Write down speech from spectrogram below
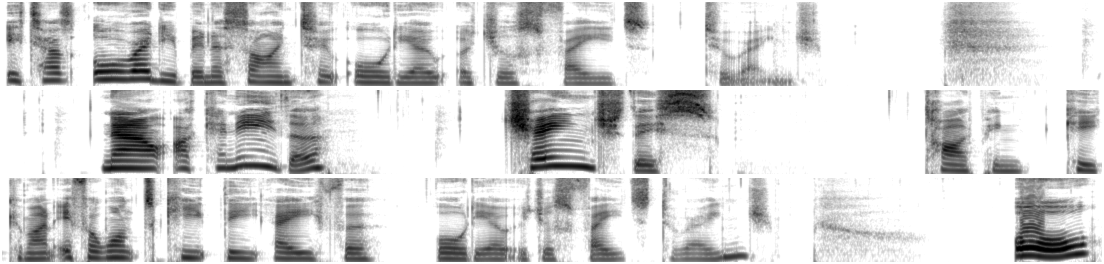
it has already been assigned to audio adjust fades to range. Now I can either change this typing key command if I want to keep the A for audio adjust fades to range or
